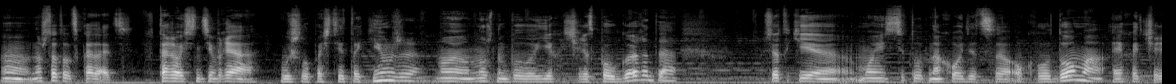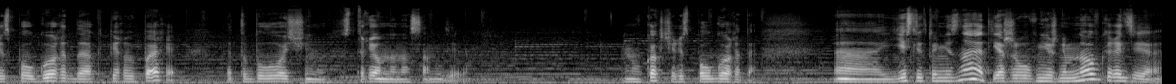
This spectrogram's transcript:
Ну что тут сказать. 2 сентября вышло почти таким же, но нужно было ехать через полгорода. Все-таки мой институт находится около дома, а ехать через полгорода к первой паре, это было очень стрёмно на самом деле. Ну, как через полгорода? Э, если кто не знает, я живу в Нижнем Новгороде,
